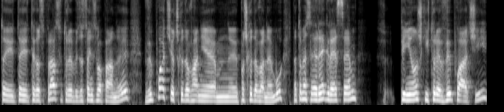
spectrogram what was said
tej, tej, tego sprawcy, który zostanie złapany, wypłaci odszkodowanie em, poszkodowanemu, natomiast regresem pieniążki, które wypłaci,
